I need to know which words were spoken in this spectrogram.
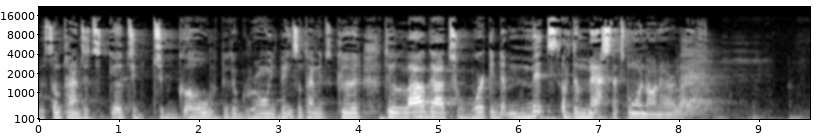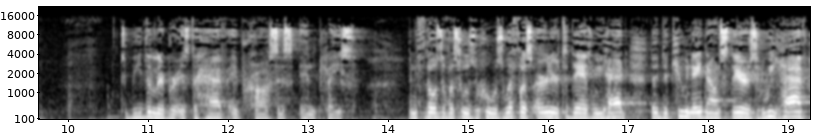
And sometimes it's good to, to go through the growing pain. Sometimes it's good to allow God to work in the midst of the mess that's going on in our life. To be deliberate is to have a process in place. And for those of us who's, who was with us earlier today, as we had the, the Q&A downstairs, we have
